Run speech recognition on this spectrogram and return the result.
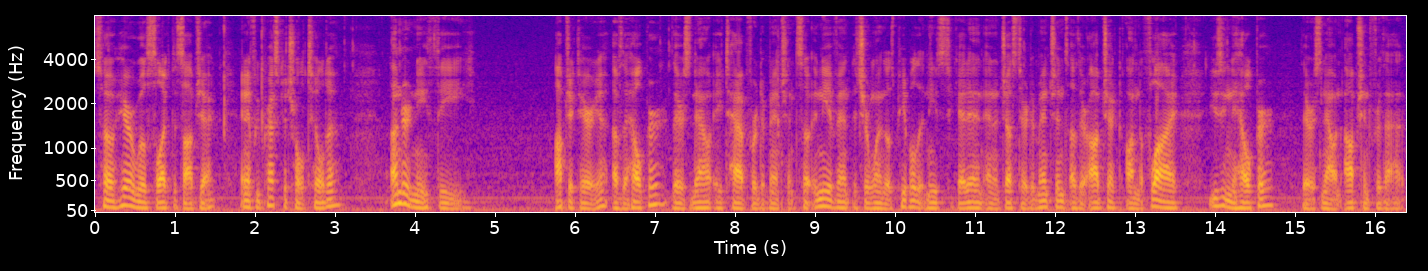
So here we'll select this object, and if we press Control tilde, underneath the object area of the helper, there's now a tab for dimensions. So in the event that you're one of those people that needs to get in and adjust their dimensions of their object on the fly using the helper, there is now an option for that.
